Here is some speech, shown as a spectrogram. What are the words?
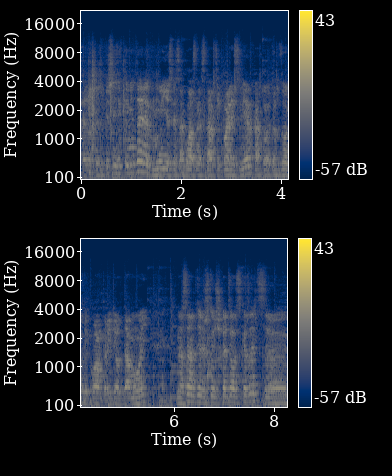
конечно же, пишите в комментариях. Ну, если согласны, ставьте палец вверх, а то этот зомби к вам придет домой. На самом деле, что еще хотелось сказать э,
